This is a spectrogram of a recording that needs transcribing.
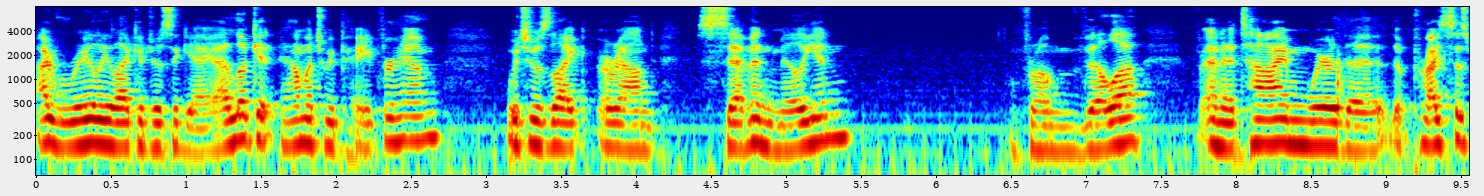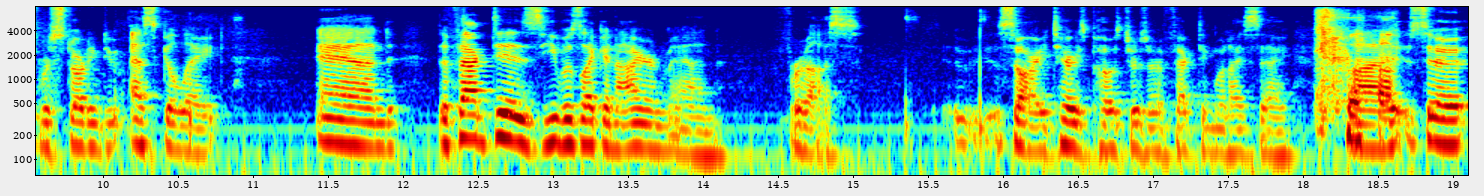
I really like Idrissa Gueye. I look at how much we paid for him, which was like around seven million from Villa, at a time where the, the prices were starting to escalate. And the fact is, he was like an Iron Man for us. Sorry, Terry's posters are affecting what I say. Uh, so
